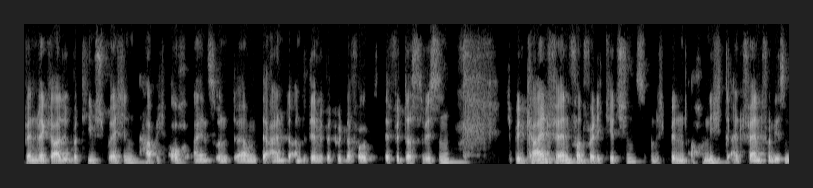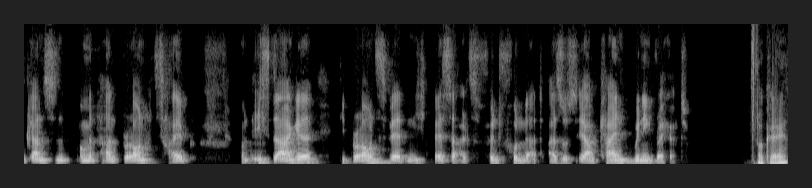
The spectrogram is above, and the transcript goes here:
wenn wir gerade über Teams sprechen, habe ich auch eins und ähm, der eine oder andere, der mir bei Twitter folgt, der wird das wissen. Ich bin kein Fan von Freddy Kitchens und ich bin auch nicht ein Fan von diesem ganzen momentanen Browns-Hype. Und ich sage, die Browns werden nicht besser als 500. Also sie haben keinen Winning Record. Okay.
